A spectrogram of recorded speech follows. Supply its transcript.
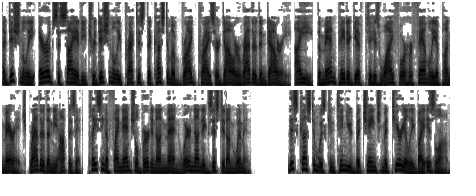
Additionally, Arab society traditionally practiced the custom of bride price or dower rather than dowry, i.e., the man paid a gift to his wife or her family upon marriage, rather than the opposite, placing a financial burden on men where none existed on women. This custom was continued but changed materially by Islam.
